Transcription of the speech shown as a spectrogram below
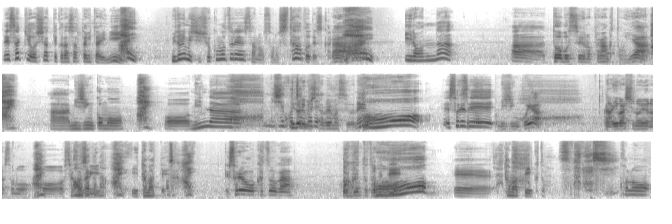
でさっきおっしゃってくださったみたいに、はい。ミドリムシ食物連鎖のそのスタートですから、はい。いろんなあー動物性のプランクトンや、はい。あーミジンコもはい。おみんなあミジンコミドリムシちゃんまで食べますよね。それでミジンコやあイワシのようなその、魚に青魚。はい。え溜まってはい。でそれをカツオがバクッと食べて、えー溜まっていくと。素晴らしい。この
